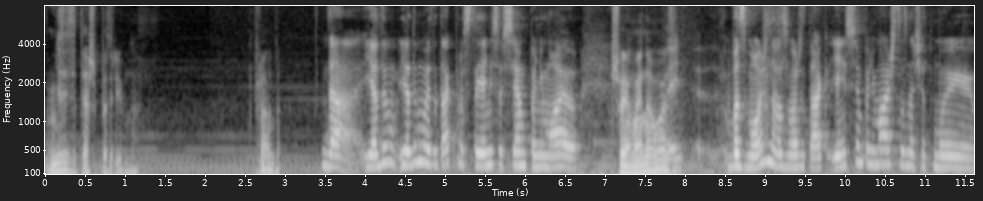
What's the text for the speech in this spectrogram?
мені здається, теж потрібно. Правда? Да, я, дум, я думаю, это так, просто я не совсем понимаю... Что я маю на увазі? Возможно, возможно так. Я не совсем понимаю, что значит мы...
